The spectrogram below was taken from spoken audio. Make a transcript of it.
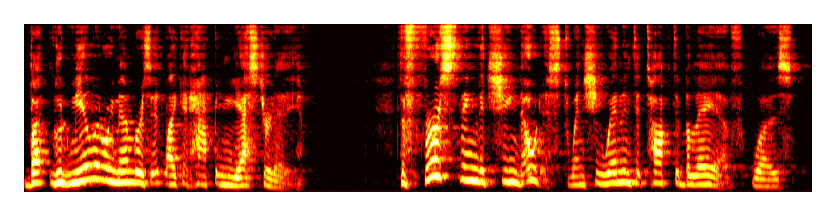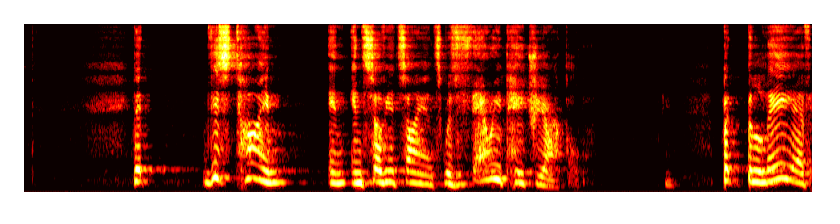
but Ludmila remembers it like it happened yesterday. The first thing that she noticed when she went in to talk to Belyaev was that this time in, in Soviet science was very patriarchal. But Belyaev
